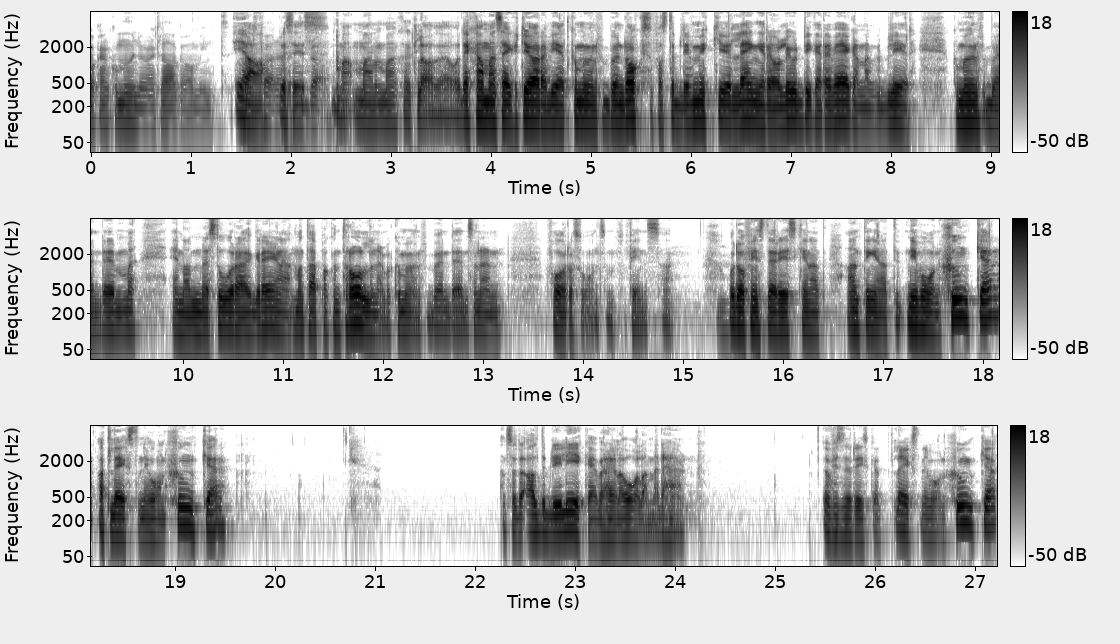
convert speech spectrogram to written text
då kan kommunerna klaga om inte Ja, precis. Man, man, man, kan klaga. Och det kan man säkert göra via ett kommunförbund också, fast det blir mycket längre och luddigare vägar när det blir kommunförbund. Det är en av de stora grejerna, att man tappar kontrollen över kommunförbund. Det är en sån här farozon som finns. Mm. Och då finns det risken att antingen att nivån sjunker, att lägsta nivån sjunker, Alltså det aldrig blir lika över hela Åland med det här. Då finns det en risk att lägstanivån sjunker,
